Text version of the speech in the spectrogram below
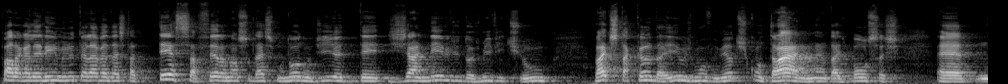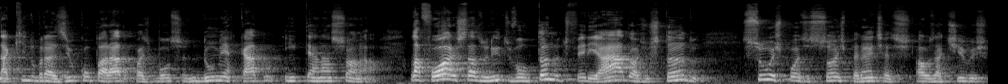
Fala galerinha, Minuto Eleva desta terça-feira, nosso 19 dia de janeiro de 2021. Vai destacando aí os movimentos contrários né, das bolsas é, aqui no Brasil comparado com as bolsas no mercado internacional. Lá fora, Estados Unidos voltando de feriado, ajustando suas posições perante as, aos ativos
